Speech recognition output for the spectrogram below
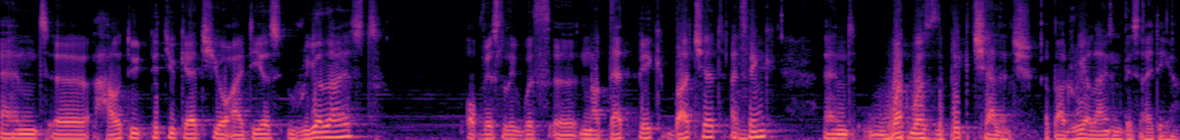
and uh, how do, did you get your ideas realized? Obviously, with uh, not that big budget, I think. And what was the big challenge about realizing this idea?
